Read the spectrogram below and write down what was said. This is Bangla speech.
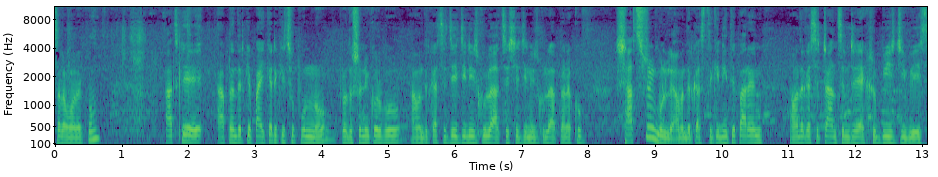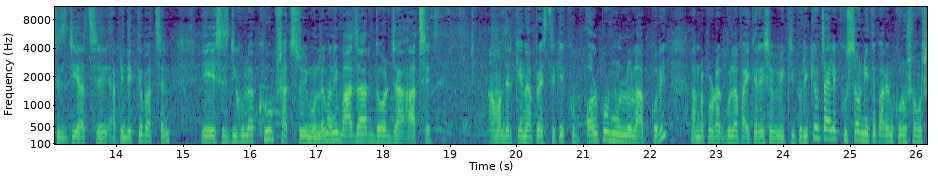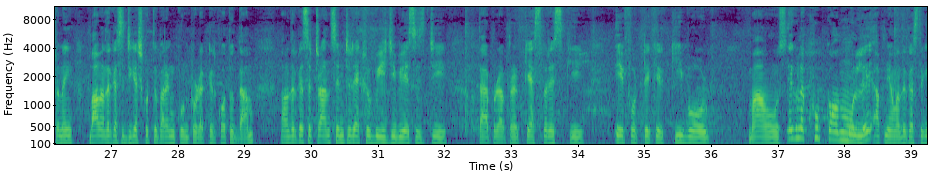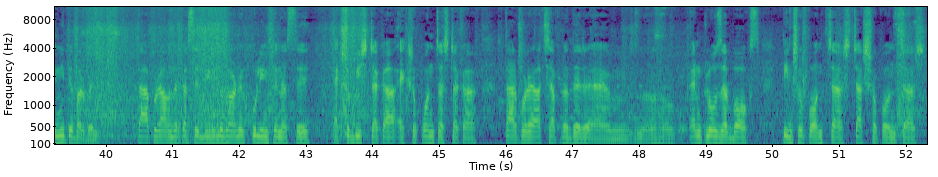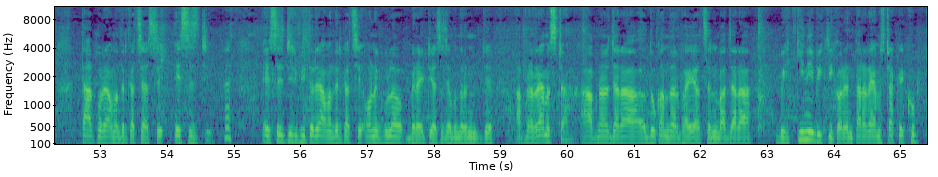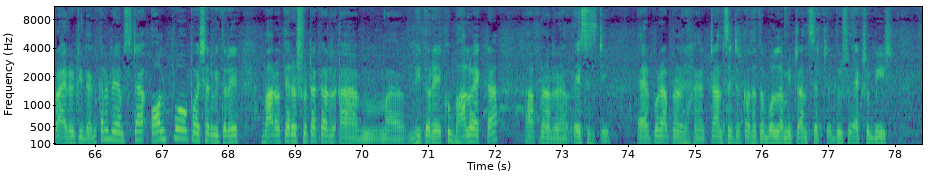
আসসালামু আলাইকুম। আজকে আপনাদেরকে পাইকারি কিছু পণ্য প্রদর্শনী করব। আমাদের কাছে যে জিনিসগুলো আছে, সেই জিনিসগুলো আপনারা খুব সাশ্রয়ী মূল্যে আমাদের কাছ থেকে নিতে পারেন। আমাদের কাছে ট্রান্সেন্ডের একশো বিশ জিবি এসএসডি আছে। আপনি দেখতে পাচ্ছেন, এই এসএসডিগুলো খুব সাশ্রয়ী মূল্যে মানে বাজার দর যা আছে। আমাদের কেনা প্রাইস থেকে খুব অল্প মূল্য লাভ করে। আমরা প্রোডাক্টগুলো পাইকারি হিসেবে বিক্রি করি। কেউ চাইলে খুচরাও নিতে পারেন, কোনো সমস্যা নেই। বা আমাদের কাছে জিজ্ঞাসা করতে পারেন কোন প্রোডাক্টের কত দাম। আমাদের কাছে ট্রান্সেন্টের একশো বিশ জিবি এসএসডি তারপরে আপনার ক্যাসপারেস কি এ ফোর টেকের কিবোর্ড মাউস এগুলো খুব কম মূল্যে আপনি আমাদের কাছ থেকে নিতে পারবেন। তারপরে আমাদের কাছে বিভিন্ন ধরনের কুলিং ফ্যান আছে, একশো বিশ টাকা, একশো পঞ্চাশ টাকা। তারপরে আছে আপনাদের এনক্লোজার বক্স তিনশো পঞ্চাশ, চারশো পঞ্চাশ, তারপরে আমাদের কাছে আছে এসএসডি হ্যাঁ? এসএসডির ভিতরে আমাদের কাছে অনেকগুলো ভ্যারাইটি আছে, যেমন ধরেন যে আপনার র্যামসটা আপনার যারা দোকানদার ভাই আছেন বা যারা কিনে বিক্রি করেন, তারা র্যামসটাকে খুব প্রায়োরিটি দেন। কারণ র্যামসটা অল্প পয়সার ভিতরে বারো তেরোশো টাকার ভিতরে খুব ভালো একটা আপনার এসএসডি এরপরে আপনার হ্যাঁ ট্রান্সেটের কথা তো বললামই ট্রান্সেট দুশো, একশো বিশ,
